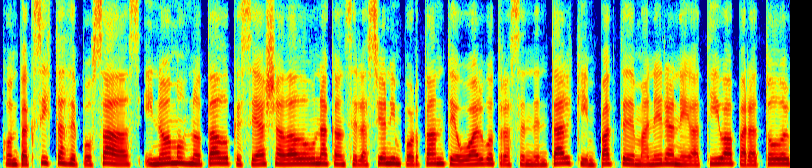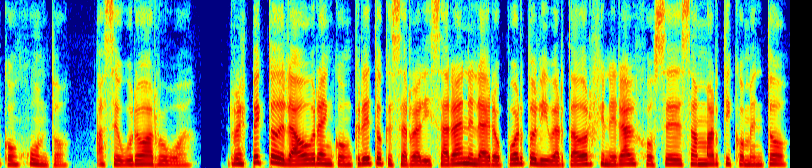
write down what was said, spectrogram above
con taxistas de Posadas y no hemos notado que se haya dado una cancelación importante o algo trascendental que impacte de manera negativa para todo el conjunto, aseguró Arrúa. Respecto de la obra en concreto que se realizará en el Aeropuerto Libertador General José de San Martí comentó,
